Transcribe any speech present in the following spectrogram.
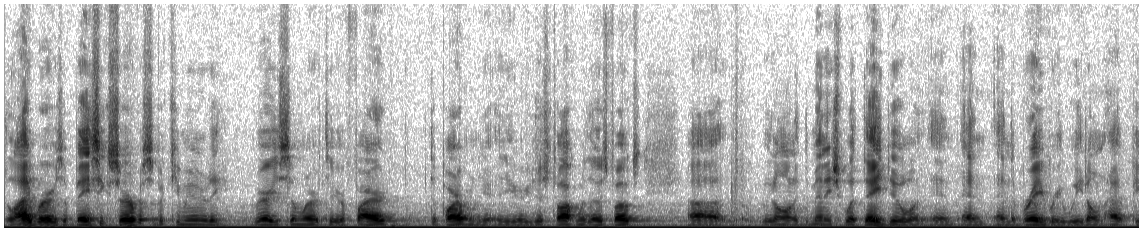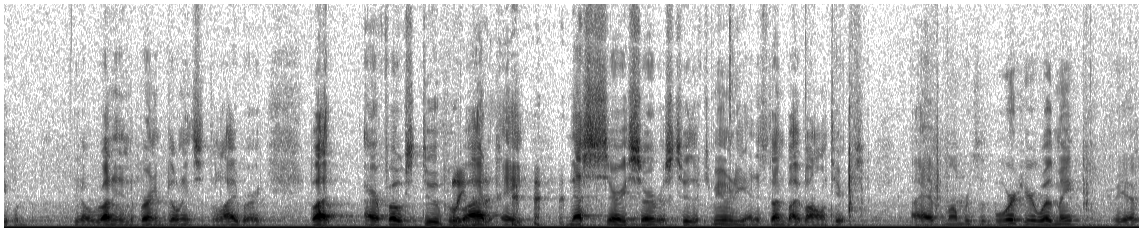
the library is a basic service of a community, very similar to your fire department. You, you're just talking with those folks. Uh, we don't want to diminish what they do and, and, and the bravery. We don't have people, you know, running into burning buildings at the library, but our folks do provide a necessary service to the community, and it's done by volunteers. I have members of the board here with me. We have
